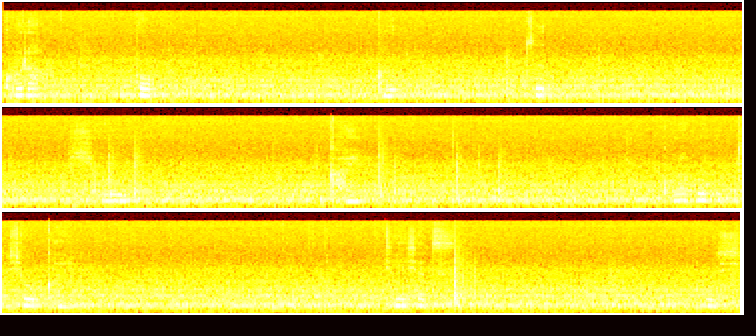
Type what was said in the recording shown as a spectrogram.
コラボグッズ紹介コラボグッズ紹介。T シャツ。よし。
